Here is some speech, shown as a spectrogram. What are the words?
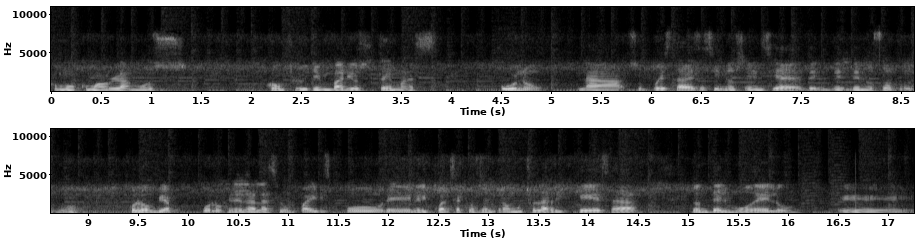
como, como hablamos, confluyen varios temas. Uno, la supuesta a veces inocencia de, de nosotros, ¿no? Colombia por lo general ha sido un país pobre en el cual se ha concentrado mucho la riqueza, donde el modelo eh,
